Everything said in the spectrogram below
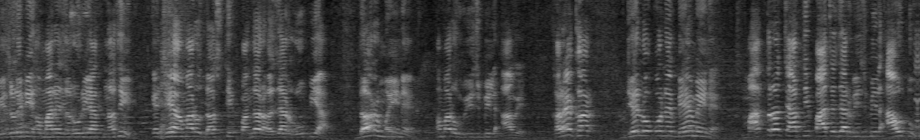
વીજળીની અમારે જરૂરિયાત નથી કે જે અમારું દસથી પંદર હજાર રૂપિયા દર મહિને અમારું વીજ બિલ આવે. ખરેખર, જે લોકોને બે મહિને માત્ર ચારથી પાંચ હજાર વીજ બિલ આવતું,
